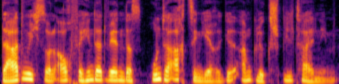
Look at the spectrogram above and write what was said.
Dadurch soll auch verhindert werden, dass unter 18-Jährige am Glücksspiel teilnehmen.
